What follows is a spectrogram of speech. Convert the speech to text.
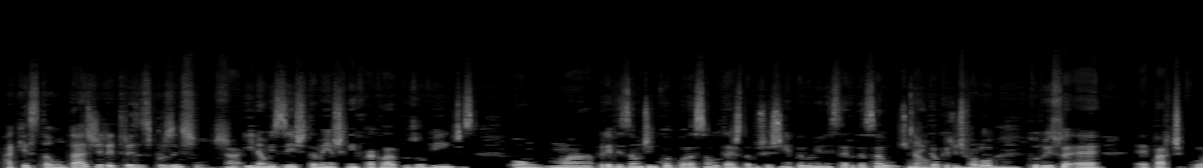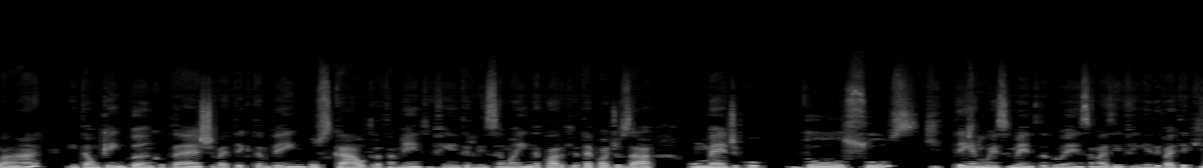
a questão das diretrizes para os insumos. Tá, E não existe também, acho que tem que ficar claro para os ouvintes, um- uma previsão de incorporação do teste da bochechinha pelo Ministério da Saúde. né? Então, o que a gente falou, tudo isso é, é particular. Então, quem banca o teste vai ter que também buscar o tratamento, enfim, a intervenção ainda. Claro que até pode usar um médico do SUS, que tenha Sim. conhecimento da doença, mas enfim, ele vai ter que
